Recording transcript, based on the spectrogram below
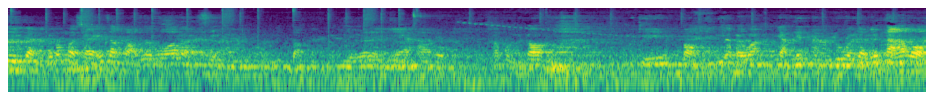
จริงแต่มันก็ต้องมาใช้ไอ้จังหวะด้วยเพราะว่ามันเสียงมันแบบเยอะอะไรอย่างเงี้ยครับผมครับผมแล้วก็เมื่อกี้บอกพี่เขาไปว่าอยากเล่นน้ำด้วยอยากเล่นน้ำบอก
